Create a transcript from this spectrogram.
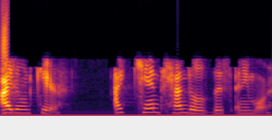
I don't care. I can't handle this anymore.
